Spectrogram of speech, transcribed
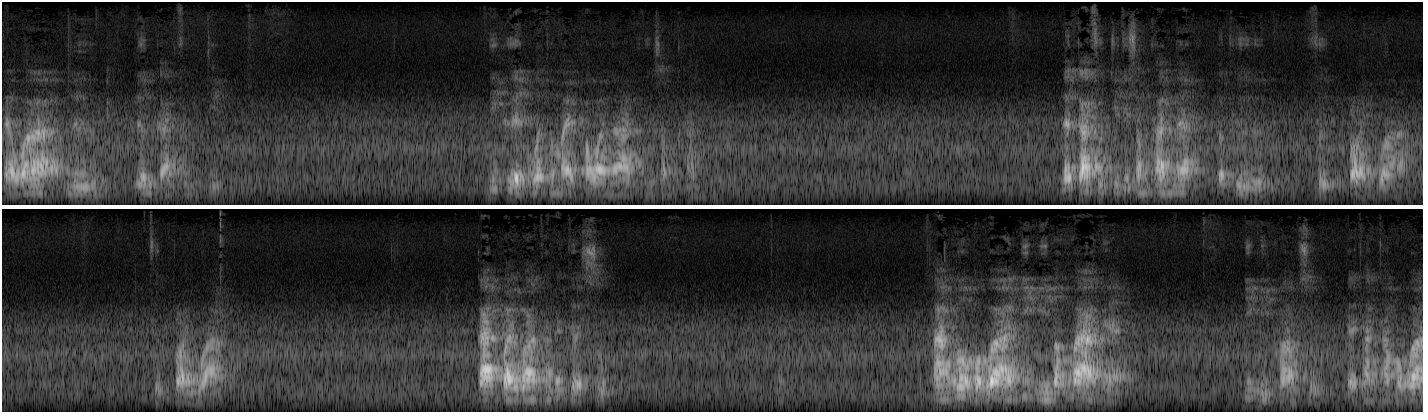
แต่ว่าลืมเรื่องการฝึกจิต นี่คือเหตุว่าทำไมภาวนาถึงสำคัญ และการฝึกจิตที่สำคัญนะ ก็คือฝึกปล่อยวางฝึกปล่อยวางการปล่อยวางทำให้เกิดสุข ทางโลกบอกว่ายิ่งมีมาก ๆ เนี่ย ยิ่งมีความสุข แต่ทางธรรมบอกว่า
